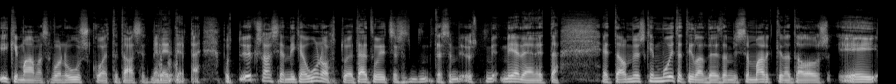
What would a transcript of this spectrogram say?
ikimaailmassa voinut uskoa, että tämä asiat menee eteenpäin. Mutta yksi asia, mikä unohtuu, ja tämä tuli itse asiassa tässä just mieleen, että, että on myöskin muita tilanteita, missä markkinatalous ei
